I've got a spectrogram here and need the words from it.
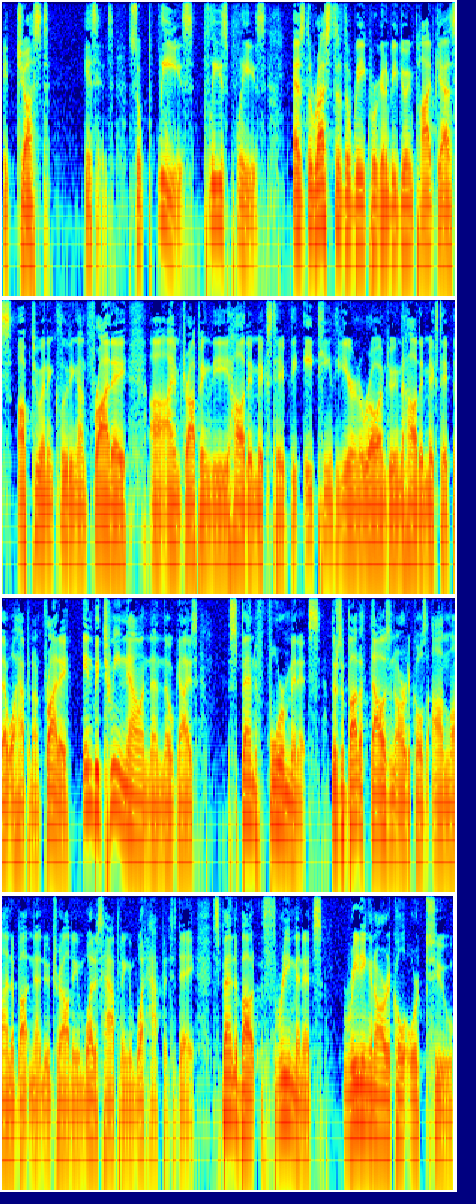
It just isn't. So please, please, please, as the rest of the week we're going to be doing podcasts up to and including on Friday, uh, I am dropping the holiday mixtape. The 18th year in a row I'm doing the holiday mixtape. That will happen on Friday. In between now and then, though, guys, spend four minutes. There's about a thousand articles online about net neutrality and what is happening and what happened today. Spend about three minutes reading an article or two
